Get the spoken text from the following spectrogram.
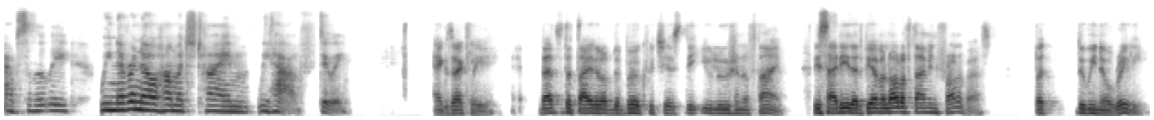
Absolutely. We never know how much time we have, do we? Exactly. That's the title of the book, which is The Illusion of Time. This idea that we have a lot of time in front of us, but do we know really?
